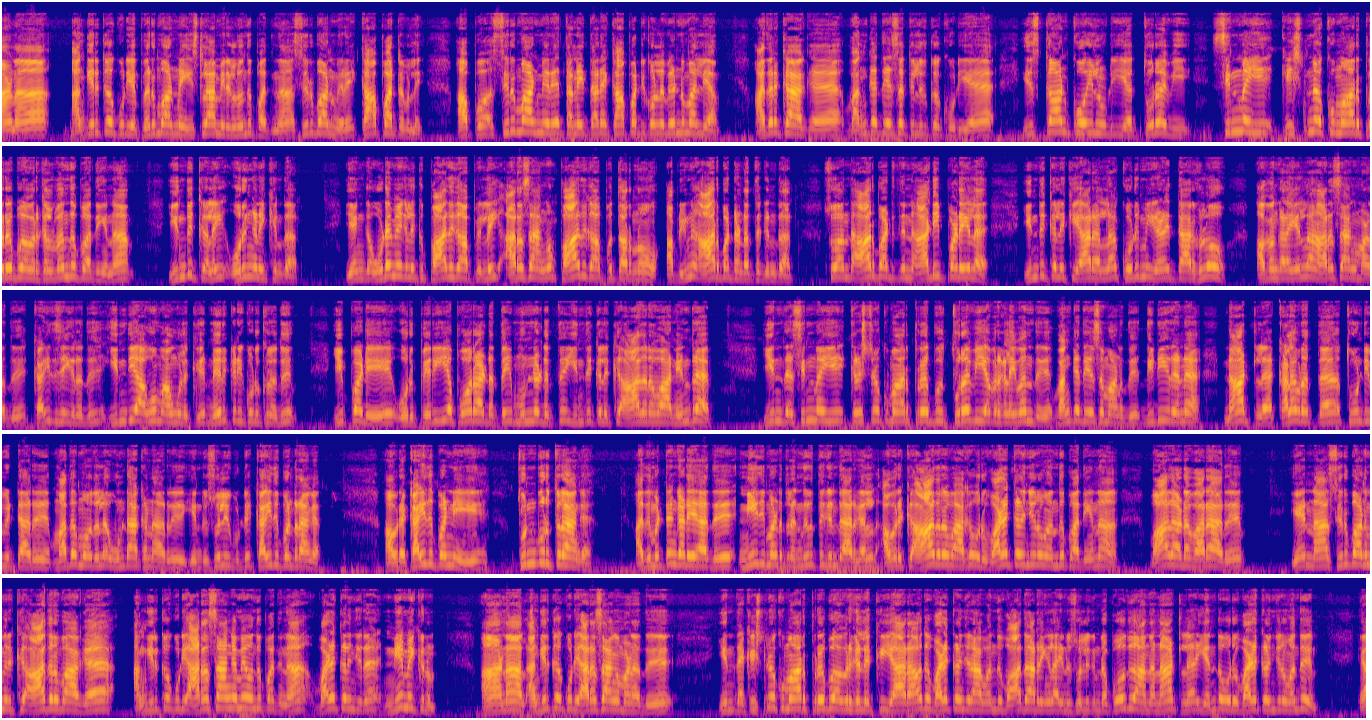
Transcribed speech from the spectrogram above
ஆனால் அங்கே இருக்கக்கூடிய பெரும்பான்மை இஸ்லாமியர்கள் வந்து பார்த்தீங்கன்னா சிறுபான்மையரை காப்பாற்றவில்லை. அப்போ சிறுபான்மையரை தன்னைத்தானே காப்பாற்றிக் கொள்ள வேண்டுமா இல்லையா? அதற்காக வங்கதேசத்தில் இருக்கக்கூடிய இஸ்கான் கோயிலினுடைய துறவி சின்மயி கிருஷ்ணகுமார் பிரபு அவர்கள் வந்து பார்த்தீங்கன்னா இந்துக்களை ஒருங்கிணைக்கின்றார். எங்கள் உடைமைகளுக்கு பாதுகாப்பு இல்லை அரசாங்கம் பாதுகாப்பு தரணும் அப்படின்னு ஆர்ப்பாட்டம் நடத்துகின்றார். ஸோ அந்த ஆர்ப்பாட்டத்தின் அடிப்படையில் இந்துக்களுக்கு யாரெல்லாம் கொடுமை இழைத்தார்களோ அவங்களையெல்லாம் அரசாங்கமானது கைது செய்கிறது இந்தியாவும் அவங்களுக்கு நெருக்கடி கொடுக்கிறது. இப்படி ஒரு பெரிய போராட்டத்தை முன்னெடுத்து இந்துக்களுக்கு ஆதரவாக நின்ற இந்த சின்மயி கிருஷ்ணகுமார் பிரபு துறவி அவர்களை வந்து வங்கதேசமானது திடீரென நாட்டில் கலவரத்தை தூண்டிவிட்டாரு மத மோதலை உண்டாக்குனாரு என்று சொல்லிவிட்டு கைது பண்ணுறாங்க அவரை கைது பண்ணி துன்புறுத்துறாங்க. அது மட்டும் கிடையாது நீதிமன்றத்தில் நிறுத்துகின்றார்கள். அவருக்கு ஆதரவாக ஒரு வழக்கறிஞரும் வந்து பார்த்தீங்கன்னா வாதாட வராரு. ஏன்னா சிறுபான்மையிற்கு ஆதரவாக அங்கே இருக்கக்கூடிய அரசாங்கமே வந்து பார்த்தீங்கன்னா வழக்கறிஞரை நியமிக்கணும். ஆனால் அங்கே இருக்கக்கூடிய அரசாங்கமானது இந்த கிருஷ்ணகுமார் பிரபு அவர்களுக்கு யாராவது வழக்கறிஞராக வந்து வாதாடுறீங்களா என்று சொல்லுகின்ற போது அந்த நாட்டில் எந்த ஒரு வழக்கறிஞரும் வந்து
